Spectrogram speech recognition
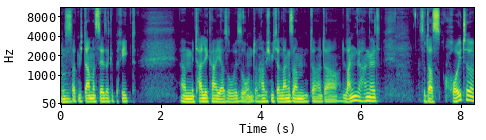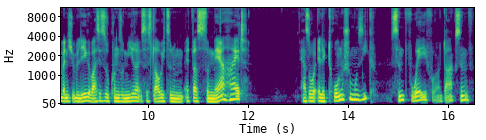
Das mhm. hat mich damals sehr, sehr geprägt. Ähm, Metallica ja sowieso und dann habe ich mich dann langsam da, da lang gehangelt sodass heute, wenn ich überlege, was ich so konsumiere, ist es, glaube ich, zu einem etwas zur Mehrheit eher so elektronische Musik, Synthwave oder Dark Synth.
